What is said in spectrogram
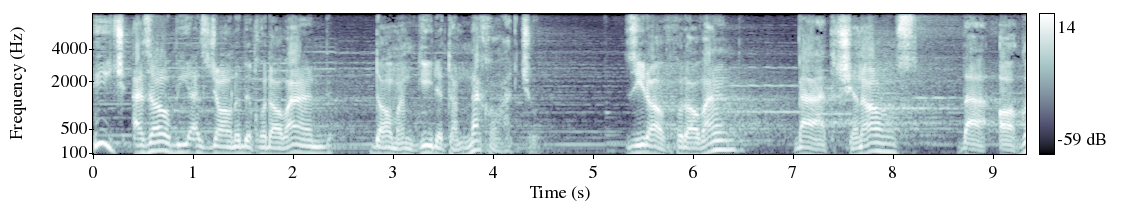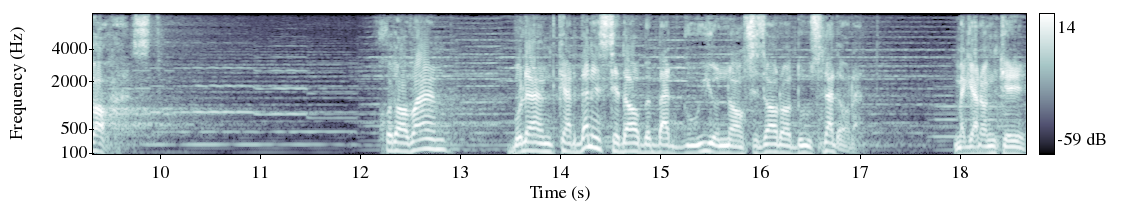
هیچ عذابی از جانب خداوند دامنگیرتان نخواهد شد. زیرا خداوند قدر شناس و آگاه است. خداوند بلند کردن صدا به بدگویی و ناسزا را دوست ندارد مگر آنکه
